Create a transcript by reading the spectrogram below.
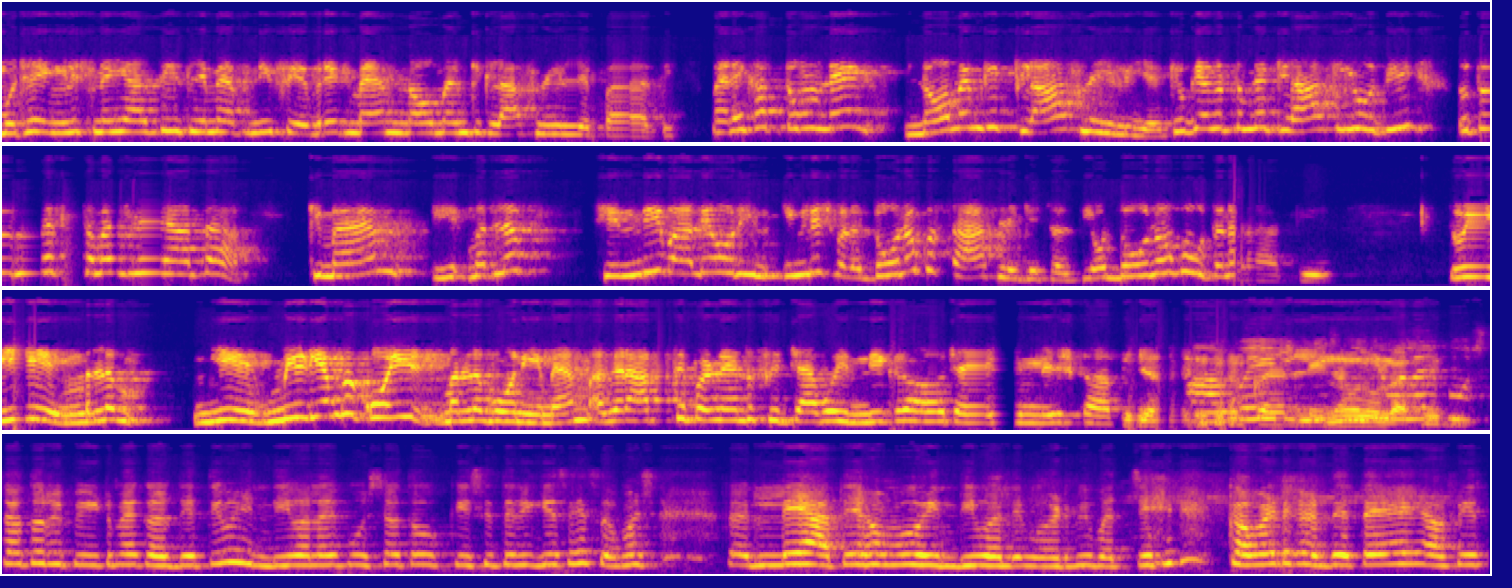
मुझे इंग्लिश नहीं आती इसलिए मैं अपनी फेवरेट मैम नौ मैम की क्लास नहीं ले पाती। मैंने कहा तुमने नौ मैम की क्लास नहीं ली है? क्योंकि अगर तुमने क्लास ली होती तो तुम्हें समझ नहीं आता कि मैम मतलब हिंदी वाले और इंग्लिश वाले दोनों को साथ लेके चलती है और दोनों को उतना पढ़ाती है। तो ये मतलब ये मीडियम का कोई मतलब वो नहीं है मैम अगर आपसे पढ़ रहे हैं तो फिर चाहे वो हिंदी का हो चाहे इंग्लिश का हाँ, वाला पूछता तो रिपीट मैं कर देती हूँ हिंदी वाला ही पूछता तो किसी तरीके से समझ ले आते हैं हम वो हिंदी वाले वर्ड भी बच्चे कमेंट कर देते हैं या फिर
